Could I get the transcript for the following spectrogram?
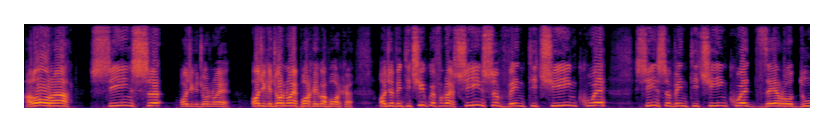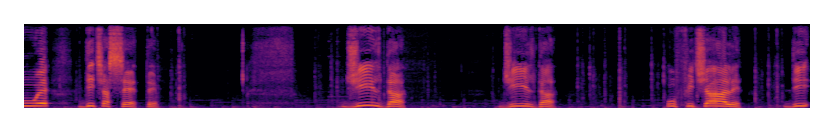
allora, since, oggi che giorno è? Oggi che giorno è? Porca di qua porca. Oggi è 25 febbraio. Since 25. Since 25 02 17. Gilda. Gilda. Ufficiale di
